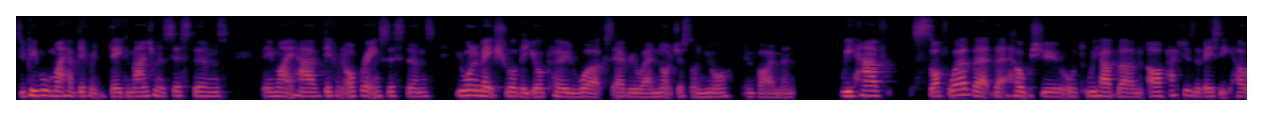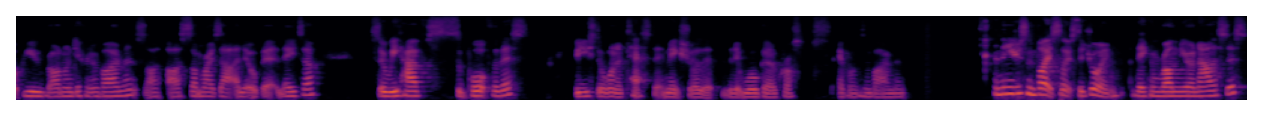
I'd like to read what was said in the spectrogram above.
So people might have different data management systems. They might have different operating systems. You wanna make sure that your code works everywhere, not just on your environment. We have software that, that helps you, or we have um, R packages that basically help you run on different environments. I'll, I'll summarize that a little bit later. So we have support for this but you still want to test it and make sure that, that it will go across everyone's environment. And then you just invite sites to join. They can run your analysis.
